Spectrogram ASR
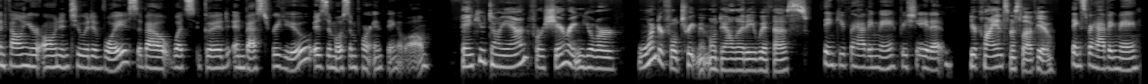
and following your own intuitive voice about what's good and best for you is the most important thing of all. Thank you, Diane, for sharing your wonderful treatment modality with us. Thank you for having me. Appreciate it. Your clients must love you. Thanks for having me.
